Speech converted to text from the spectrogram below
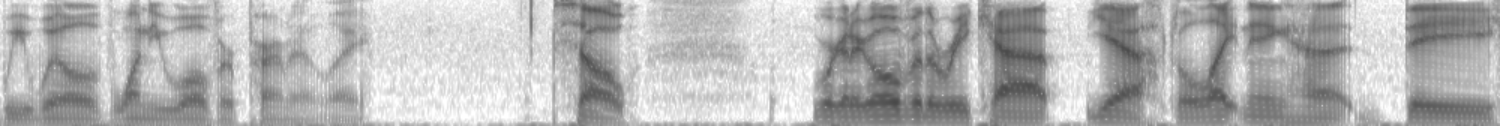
we will have won you over permanently. So we're gonna go over the recap. Yeah, the Lightning had they.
